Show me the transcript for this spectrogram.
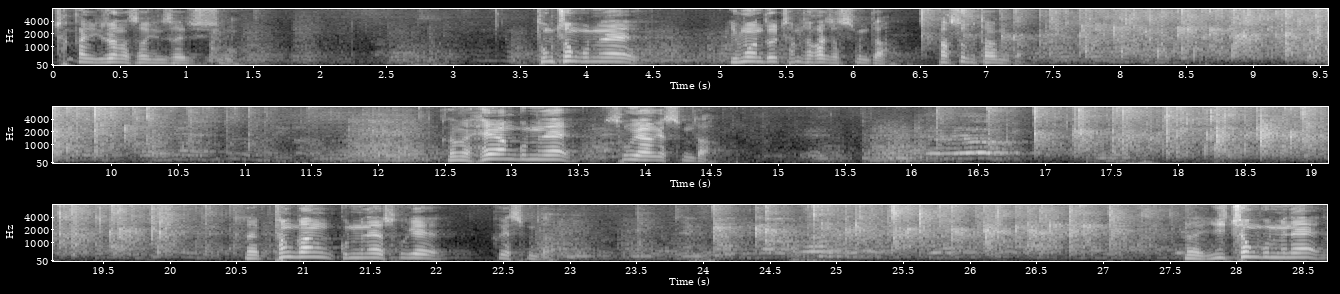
잠깐 일어나서 인사해 주시죠. 통천구민회 임원들 참석하셨습니다. 박수 부탁합니다. 그러면 해양구민회 소개하겠습니다. 네, 평강구민회 소개하겠습니다. 네, 이천구민회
